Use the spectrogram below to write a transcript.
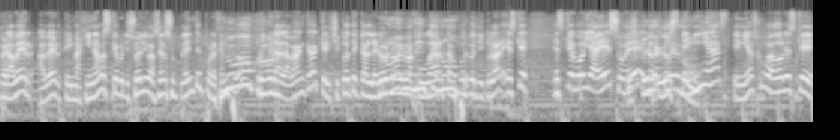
pero, a ver, a ver, ¿te imaginabas que Brizuela iba a ser suplente, por ejemplo? No, pero a la banca, que el Chicote Calderón no iba a jugar tampoco de titular. Es que, es que voy a eso, ¿eh? Los, tenías, tenías jugadores que,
